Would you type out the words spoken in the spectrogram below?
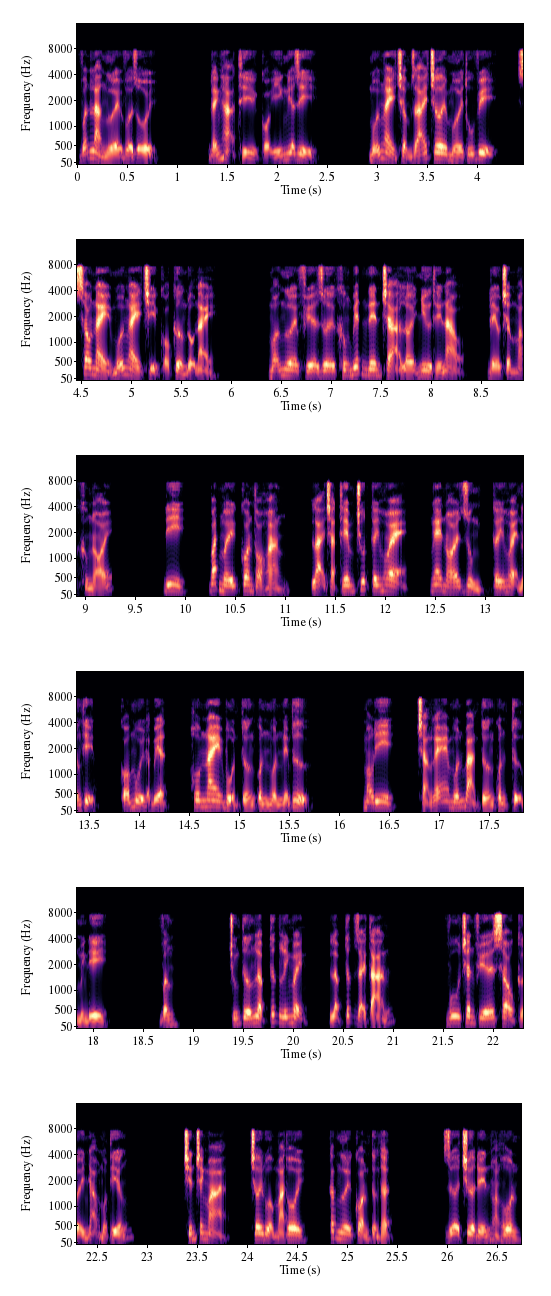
Vẫn là người vừa rồi. Đánh hạ thì có ý nghĩa gì? Mỗi ngày chậm rãi chơi mới thú vị, sau này mỗi ngày chỉ có cường độ này. Mọi người phía dưới không biết nên trả lời như thế nào, đều trầm mặc không nói. Đi, bắt mấy con thỏ hoang, lại chặt thêm chút cây huệ nghe nói dùng cây huệ nướng thịt, có mùi đặc biệt, hôm nay bổn tướng quân muốn nếm thử. Mau đi, chẳng lẽ muốn bản tướng quân tự mình đi? Vâng. Chúng tướng lập tức lĩnh mệnh, lập tức giải tán. Vu chân phía sau cười nhạo một tiếng. Chiến tranh mà, chơi đùa mà thôi, các ngươi còn tưởng thật. Giữa chưa đến hoàng hôn,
